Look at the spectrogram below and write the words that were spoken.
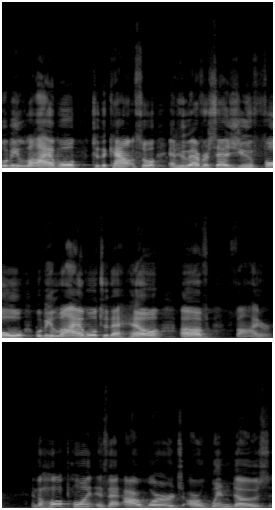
will be liable to the council, and whoever says you fool will be liable to the hell of fire. And the whole point is that our words are windows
